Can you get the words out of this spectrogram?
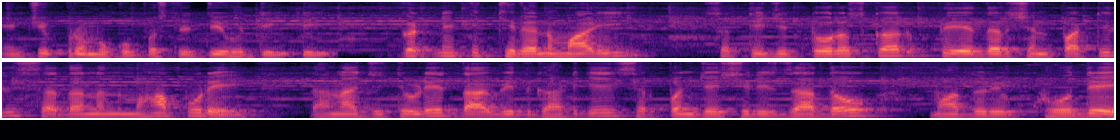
यांची प्रमुख उपस्थिती होती. गटनेते किरण माळी सत्यजित तोरसकर प्रियदर्शन पाटील सदानंद महापुरे धनाजी तिवडे दावीद घाटगे सरपंच जयश्री जाधव माधुरी खोदे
